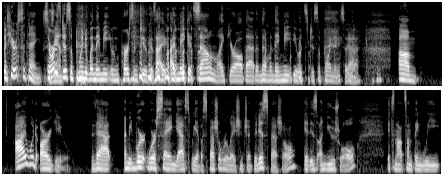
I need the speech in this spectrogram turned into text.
but here's the thing. They're always disappointed when they meet you in person too, because I, I make it sound like you're all that, and then when they meet you, it's disappointing. So yeah, um, I would argue that I mean we're we're saying yes, we have a special relationship. It is special. It is unusual. It's not something we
